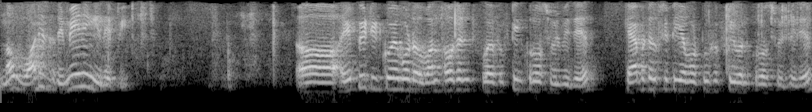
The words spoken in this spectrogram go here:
Now, what is remaining in AP? Uh, AP TIDCO about uh, 1,015 crores will be there. Capital City about 251 crores will be there.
